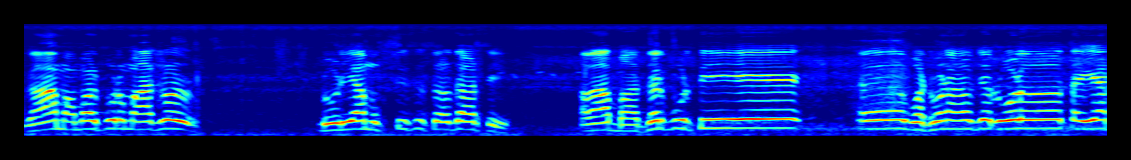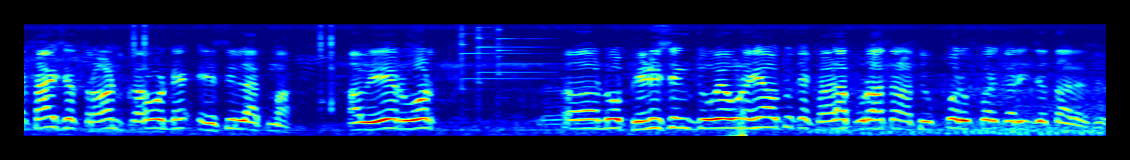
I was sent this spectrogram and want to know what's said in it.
ગામ અમલપુર માજરોલ ડોડિયા મુક્તિસિંહ સરદારસિંહ હવે આ બાદરપુરથી વઢવાણાનો જે રોડ તૈયાર થાય છે, ત્રણ કરોડ ને એંસી લાખમાં. હવે એ રોડ નો ફિનિશિંગ જોવે એવું નહીં આવતું કે ખાડા પુરાતા નથી ઉપર ઉપર કરીને જતા રહે છે.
